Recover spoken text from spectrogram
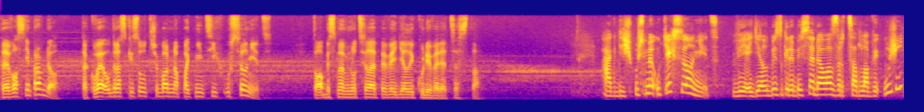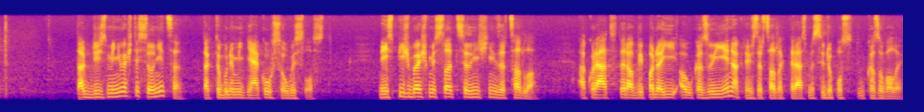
To je vlastně pravda. Takové odrazky jsou třeba na patnicích u silnic. To, aby jsme v noci lépe věděli, kudy vede cesta. A když už jsme u těch silnic, věděl bys, kde by se dala zrcadla využít? Tak když zmiňuješ ty silnice, tak to bude mít nějakou souvislost. Nejspíš budeš myslet silniční zrcadla. Akorát teda vypadají a ukazují jinak než zrcadla, která jsme si doposud ukazovali.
